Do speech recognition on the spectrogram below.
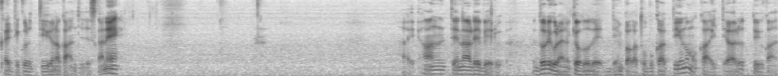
返ってくるっていうような感じですかね。はい、アンテナレベル、どれぐらいの強度で電波が飛ぶかっていうのも書いてあるっていう感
